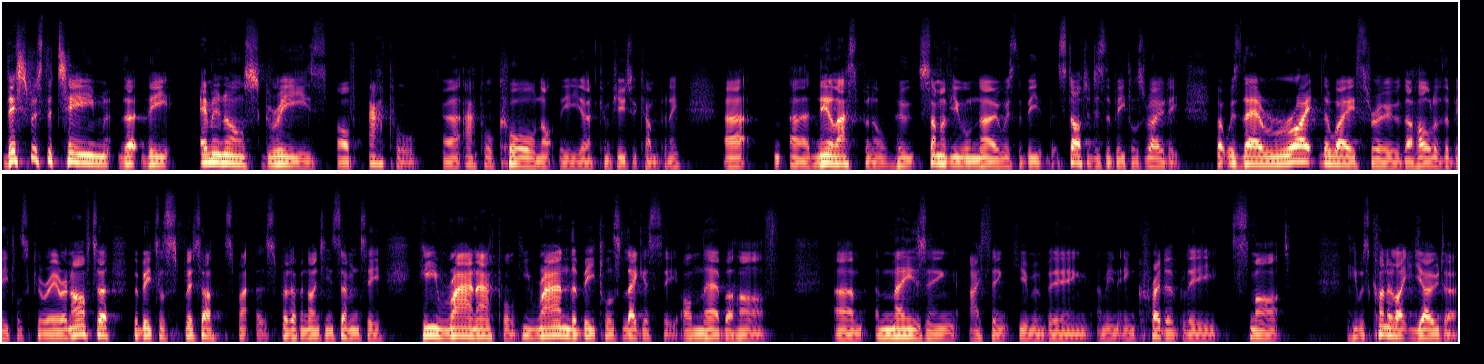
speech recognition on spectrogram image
this was the team that the eminence grise of Apple uh, Apple Corps, not the uh, computer company. Uh, uh, Neil Aspinall, who some of you will know was the Be- started as the Beatles roadie, but was there right the way through the whole of the Beatles career. And after the Beatles split up, uh, split up in 1970, he ran Apple. He ran the Beatles' legacy on their behalf. Um, amazing, I think, human being. I mean, incredibly smart. He was kind of like Yoda.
